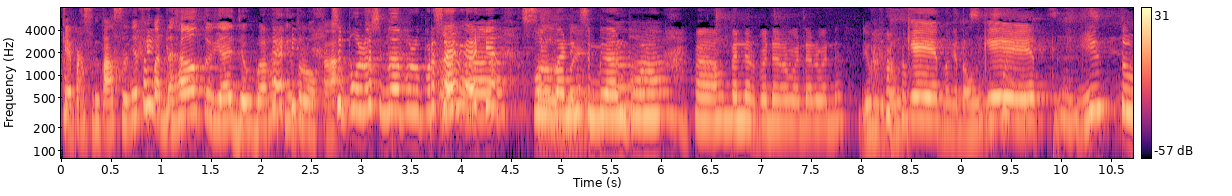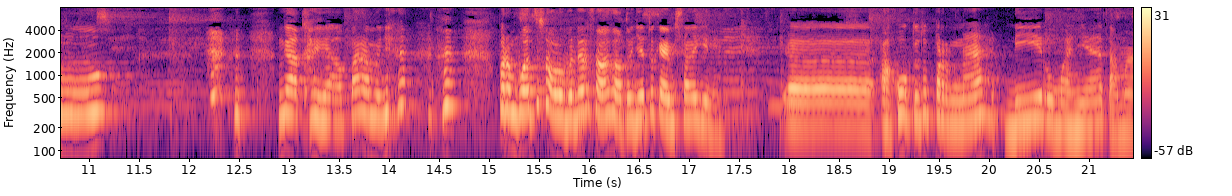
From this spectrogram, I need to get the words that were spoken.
kayak persentasenya tuh padahal tuh ya jauh banget gitu loh kak. 10 90 persen kali ya. 10 banding Selesai. 90 ah, bener bener bener bener. Dia ungkit-ungkit ungkit-ungkit gitu. Nggak kayak apa namanya? Perempuan tuh selalu bener salah satunya tuh kayak misalnya gini. Eh aku waktu itu pernah di rumahnya Tama.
